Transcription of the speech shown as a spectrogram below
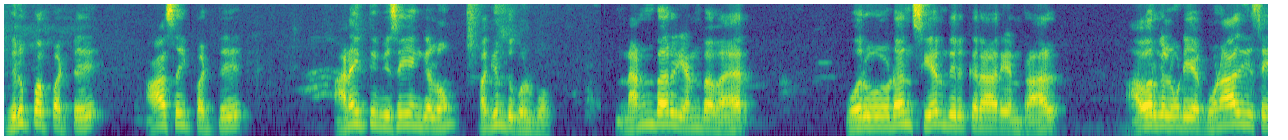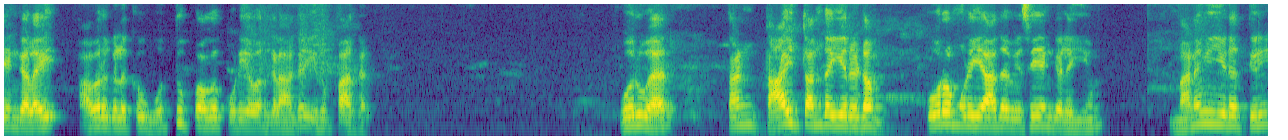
விருப்பப்பட்டு ஆசைப்பட்டு அனைத்து விஷயங்களும் பகிர்ந்து கொள்வோம். நண்பர் என்பவர் ஒருவருடன் சேர்ந்திருக்கிறார் என்றால் அவர்களுடைய குணாதிசயங்களை அவர்களுக்கு ஒத்து போகக்கூடியவர்களாக இருப்பார்கள். ஒருவர் தன் தாய் தந்தையரிடம் கூற முடியாத விஷயங்களையும் மனைவியிடத்தில்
